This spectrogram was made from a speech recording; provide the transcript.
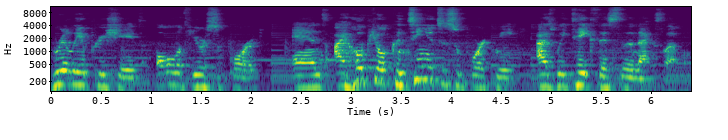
really appreciate all of your support, and I hope you'll continue to support me as we take this to the next level.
